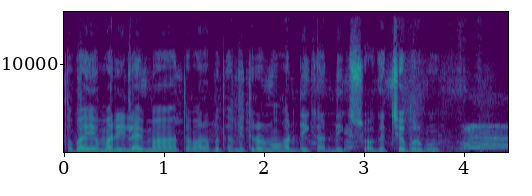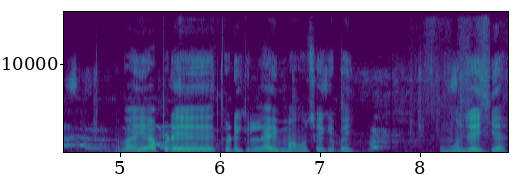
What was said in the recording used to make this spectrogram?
તો ભાઈ, અમારી લાઈવમાં તમારા બધા મિત્રોનું હાર્દિક હાર્દિક સ્વાગત છે પ્રભુ. ભાઈ, આપણે થોડીક લાઈવમાં શું છે કે ભાઈ, મૂંઝાઈ ગયા.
